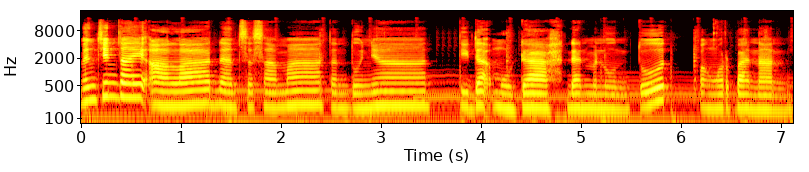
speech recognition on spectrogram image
Mencintai Allah dan sesama tentunya tidak mudah dan menuntut pengorbanan.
